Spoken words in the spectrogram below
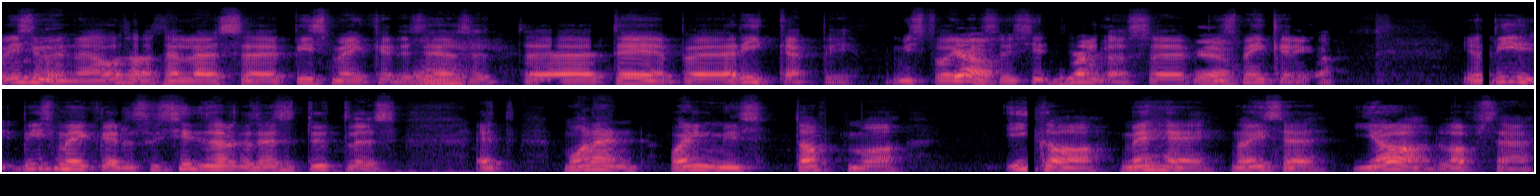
esimene osa selles äh, Peacemakeri seas, et äh, teeb äh, recap'i, mis toimus suitsiidisalgas Peacemakeriga. ja Pe- Peacemaker suitsiidisalgas lihtsalt ütles, et ma olen valmis tapma iga mehe, naise ja lapse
